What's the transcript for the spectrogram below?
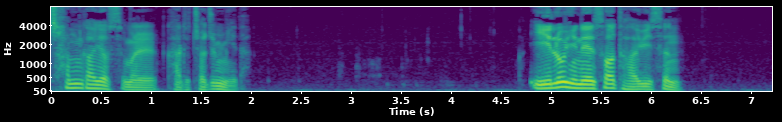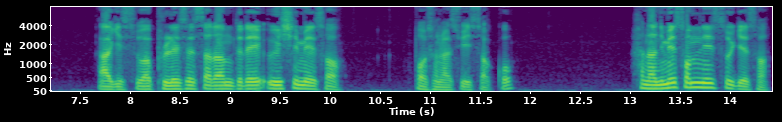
참가였음을 가르쳐 줍니다. 이로 인해서 다윗은 아기스와 블레셋 사람들의 의심에서 벗어날 수 있었고 하나님의 섭리 속에서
